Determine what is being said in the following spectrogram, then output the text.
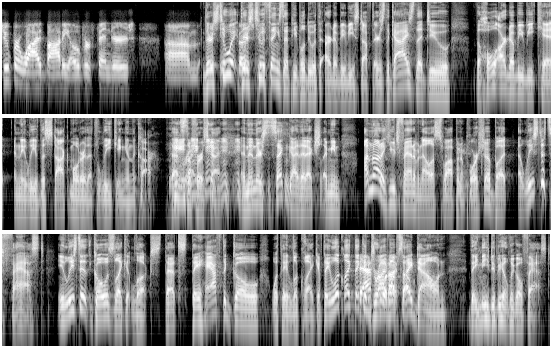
super wide body over fenders. Um, There's two there's two things that people do with the RWB stuff. There's the guys that do the whole RWB kit and they leave the stock motor that's leaking in the car. That's the first guy. And then there's the second guy that actually I mean, I'm not a huge fan of an LS swap in a Porsche, but at least it's fast. At least it goes like it looks. That's they have to go what they look like. If they look like they can drive upside down, they need to be able to go fast.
